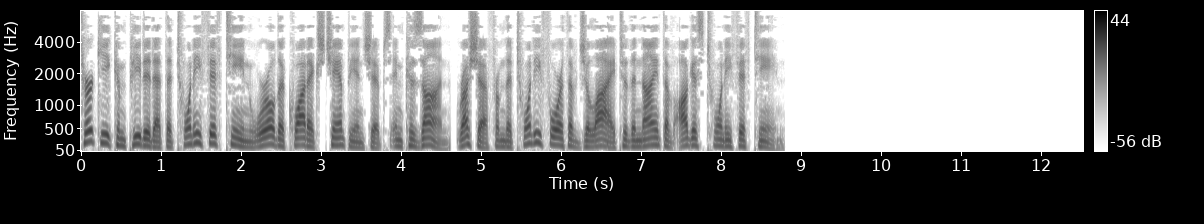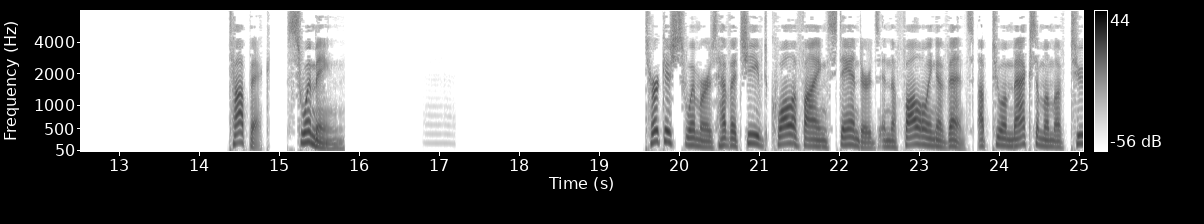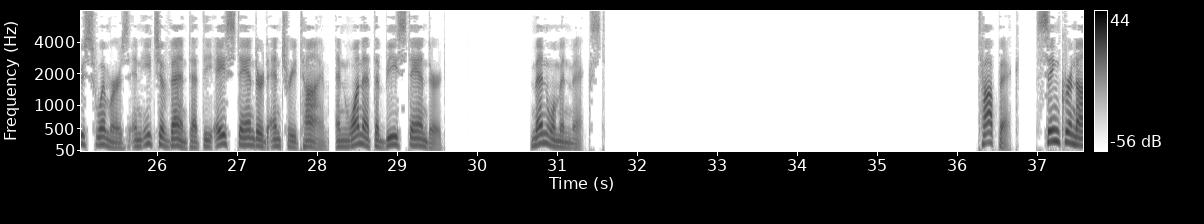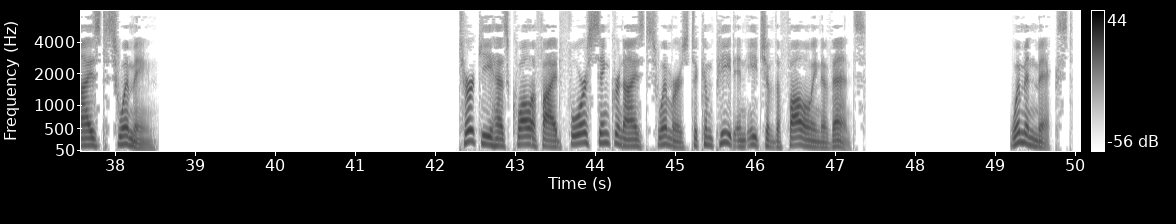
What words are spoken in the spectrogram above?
Turkey competed at the 2015 World Aquatics Championships in Kazan, Russia from 24 July to 9 August 2015. Topic. Swimming Turkish swimmers have achieved qualifying standards in the following events up to a maximum of two swimmers in each event at the A standard entry time, and one at the B standard. Men-woman mixed Topic. Synchronized swimming Turkey has qualified four synchronized swimmers to compete in each of the following events. Women mixed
